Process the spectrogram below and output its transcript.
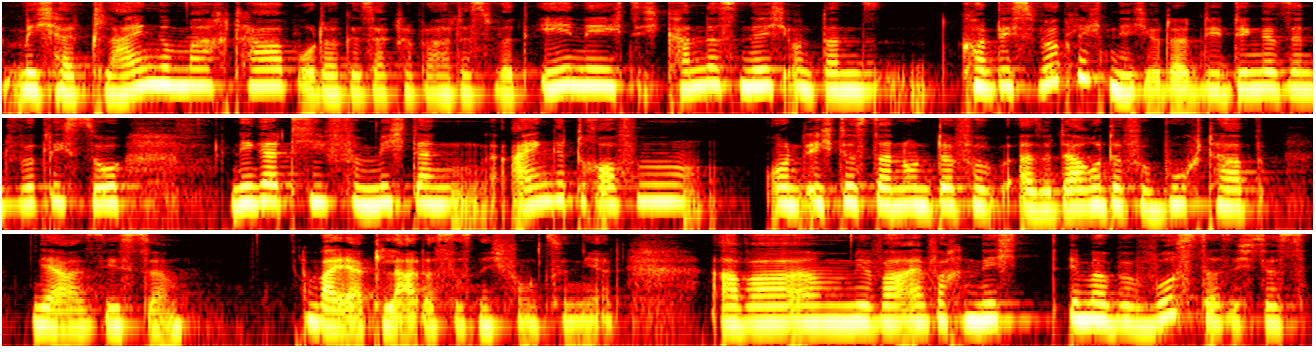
mich halt klein gemacht habe oder gesagt habe, ah, das wird eh nichts, ich kann das nicht und dann konnte ich es wirklich nicht oder die Dinge sind wirklich so negativ für mich dann eingetroffen und ich das dann unter also darunter verbucht habe, ja, siehst du, war ja klar, dass das nicht funktioniert. Aber ähm, mir war einfach nicht immer bewusst, dass ich das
